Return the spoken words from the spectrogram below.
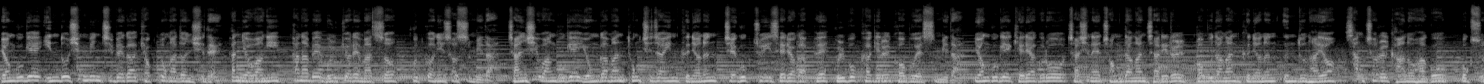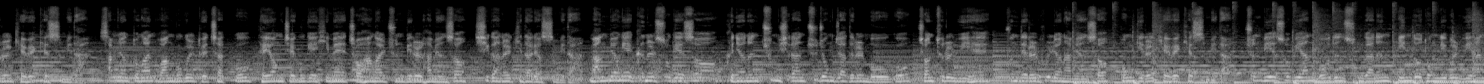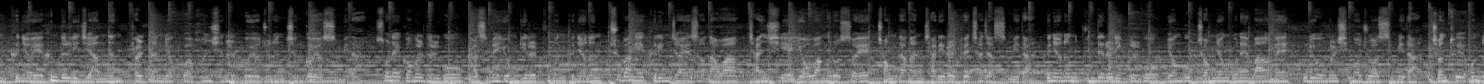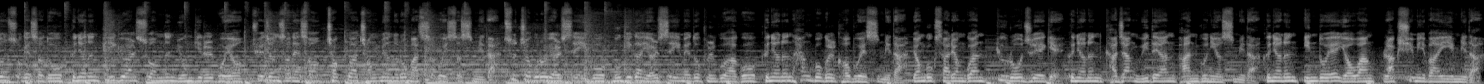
영국의 인도 식민 지배가 격동하던 시대 한 여왕이 한압의 물결에 맞서 굳건히 섰습니다. 잔시 왕국의 용감한 통치자인 그녀는 제국주의 세력 앞에 굴복하기를 거부했습니다. 영국의 계략으로 자신의 정당한 자리를 거부당한 그녀는 은둔하여 상처를 간호하고 복수를 계획했습니다. 3년 동안 왕국을 되찾고 대영 제국의 힘에 저항할 준비를 하면서 시간을 기다렸습니다. 망명의 그늘 속에서 그녀는 충실한 추종자들을 모으고 전투를 위해 군대를 훈련하면서 봉기를 계획했습니다. 준비에 소비한 모든 순간은 인도 독립을 위한 그 녀의 흔들리지 않는 결단력과 헌신을 보여주는 증거였습니다. 손에 검을 들고 가슴에 용기를 품은 그녀는 추방의 그림자에서 나와 잔시의 여왕으로서의 정당한 자리를 되찾았습니다. 그녀는 군대를 이끌고 영국 정령군의 마음에 두려움을 심어주었습니다. 전투의 혼돈 속에서도 그녀는 비교할 수 없는 용기를 보여 최전선에서 적과 정면으로 맞서고 있었습니다. 수적으로 열세이고 무기가 열세임에도 불구하고 그녀는 항복을 거부했습니다. 영국 사령관 휴 로즈에게 그녀는 가장 위대한 반군이었습니다. 그녀는 인도의 여왕 락쉬미바이입니다.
